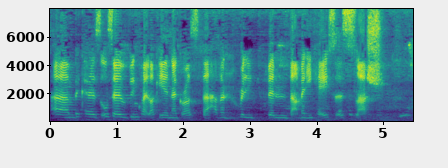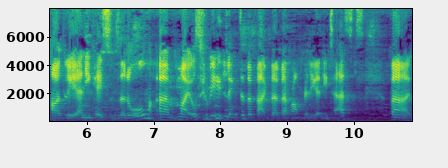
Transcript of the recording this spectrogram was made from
Um, because also we've been quite lucky in Negros. There haven't really been that many cases, slash hardly any cases at all. Um, might also be linked to the fact that there aren't really any tests, but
